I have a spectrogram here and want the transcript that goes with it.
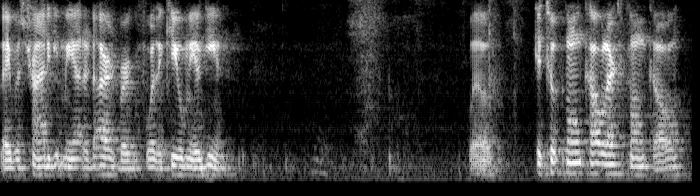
they was trying to get me out of Dyersburg before they killed me again. Well, it took phone call after phone call.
